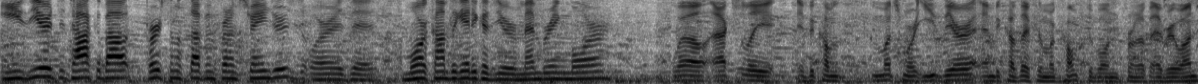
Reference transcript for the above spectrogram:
easier to talk about personal stuff in front of strangers, or is it more complicated because you're remembering more? Well, actually, it becomes much more easier, and because I feel more comfortable in front of everyone,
